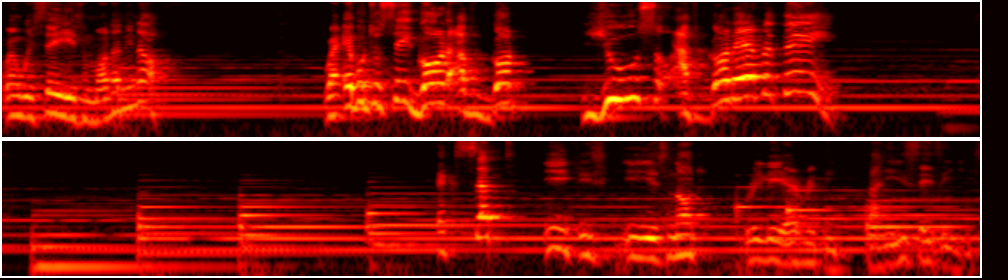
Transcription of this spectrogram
when we say He's more than enough. We're able to say, God, I've got you, so I've got everything. Except if he is not really everything that he says he is.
